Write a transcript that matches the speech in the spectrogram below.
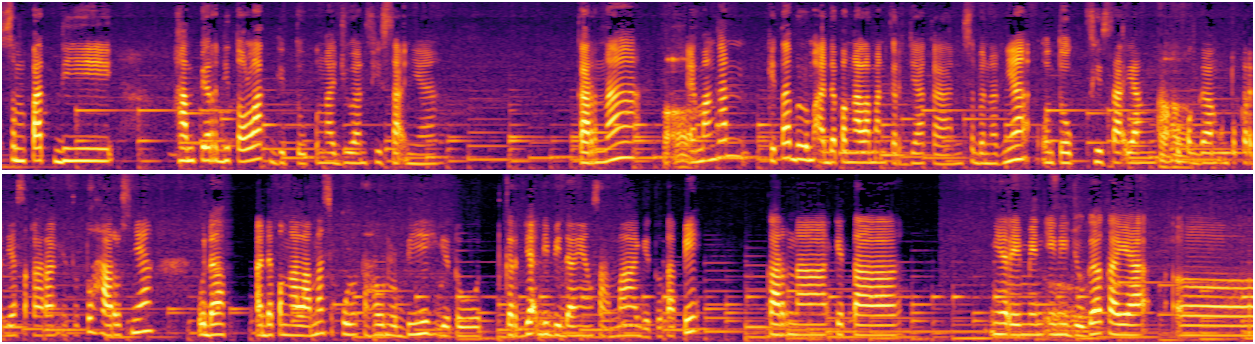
sempat di hampir ditolak gitu pengajuan visanya karena Heeh. emang kan kita belum ada pengalaman kerja kan sebenarnya untuk visa yang aku Aha. pegang untuk kerja sekarang itu tuh harusnya udah ada pengalaman 10 tahun lebih gitu kerja di bidang yang sama gitu tapi karena kita ngirimin ini juga kayak eh,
